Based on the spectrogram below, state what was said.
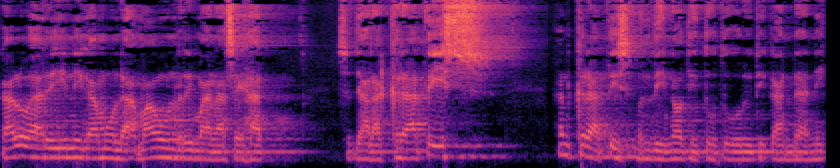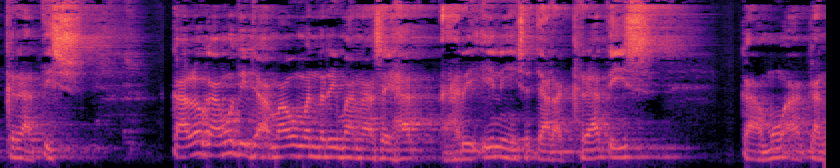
Kalau hari ini kamu tidak mau nerima nasihat secara gratis, kan gratis bentino dituturi dikandani gratis. Kalau kamu tidak mau menerima nasihat hari ini secara gratis, kamu akan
